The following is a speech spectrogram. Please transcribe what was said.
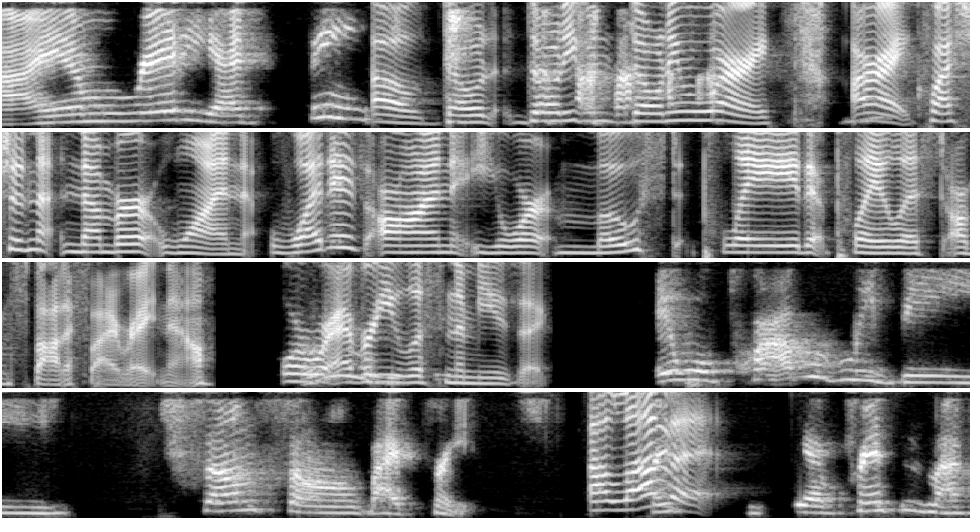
I am ready. I think. Oh, don't don't even don't even worry. All right, question number 1. What is on your most played playlist on Spotify right now or wherever Ooh. you listen to music? It will probably be some song by Prince. I love Prince, it. Yeah, Prince is my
